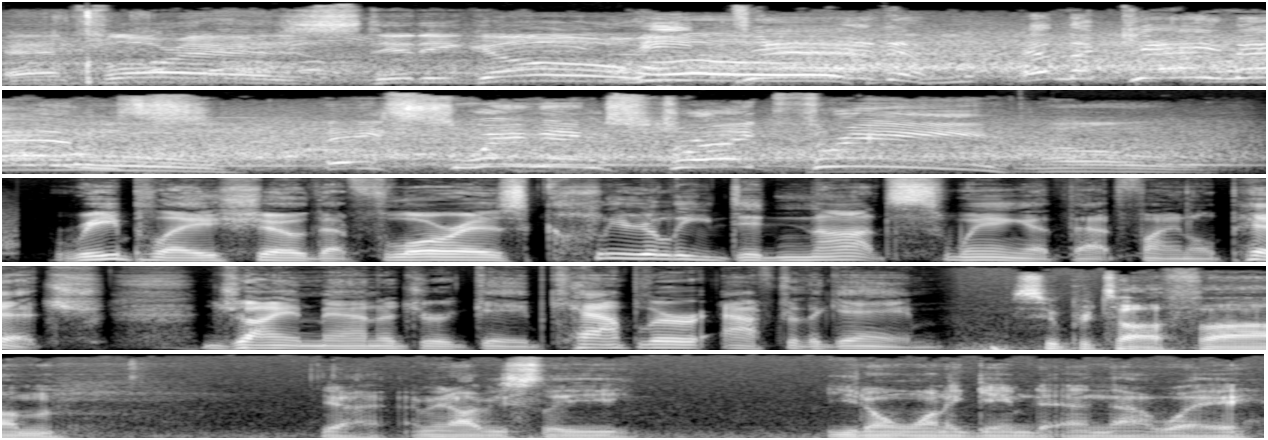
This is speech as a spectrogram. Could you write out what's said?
And Flores, did he go? He did! And the game ends! A swinging strike three! No. Replay showed that Flores clearly did not swing at that final pitch. Giant manager Gabe Kapler after the game. Super tough. Um, yeah, I mean, obviously, you don't want a game to end that way.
